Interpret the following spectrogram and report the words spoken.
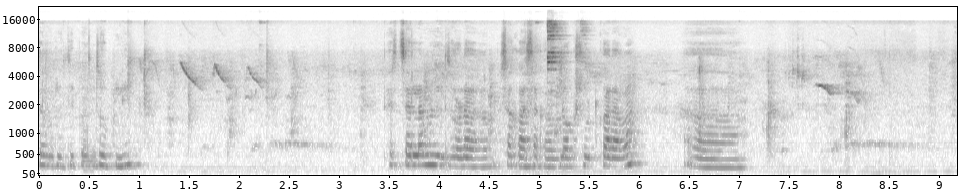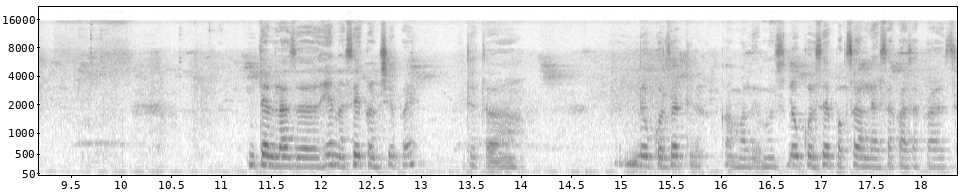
समृद्धी पण झोपली. तर चला म्हणलं थोडा सकाळ सकाळ ब्लॉग शूट करावा. त्यांना जर हे ना सेकंड शेप आहे त्याचा लवकर जाते कामाला. मग लवकर स्वयंपाक चालला आहे सकाळ सकाळच.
